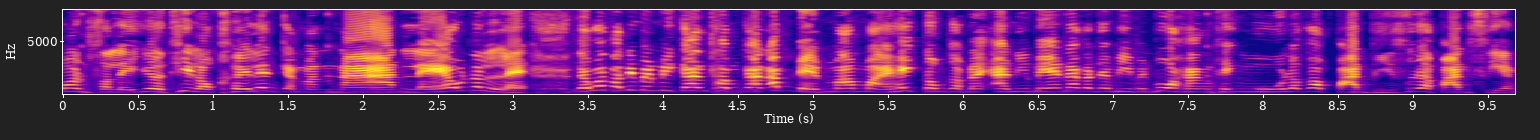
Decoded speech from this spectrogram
มอนสเลเยอร์ที่เราเคยเล่นกันมานานแล้วนั่นแหละ แต่ว่าตอนนี้มันมีการทำการอัปเดตมาใหม่ให้ตรงกับในอนิเมะนะก็จะมีเป็นพวกฮังเทงู แล้วก็ปานผีเสื้อปานเสียง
